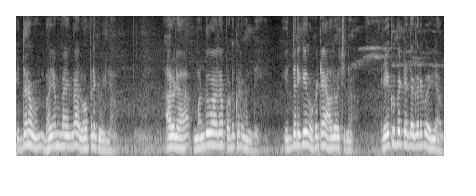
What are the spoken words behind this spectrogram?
ఇద్దరం భయం భయంగా లోపలికి వెళ్ళాం. ఆవిడ మండువాలో పడుకుని ఉంది. ఇద్దరికీ ఒకటే ఆలోచన. రేకుపెట్టె దగ్గరకు వెళ్ళాం.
